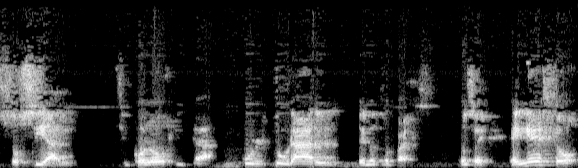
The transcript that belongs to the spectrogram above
social, psicológica, cultural de nuestro país. Entonces, en eso,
